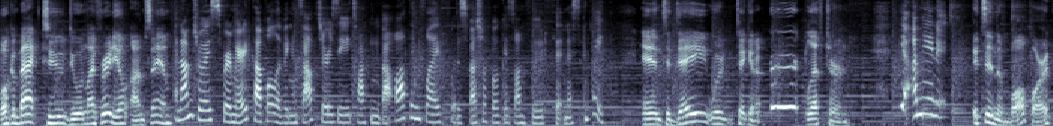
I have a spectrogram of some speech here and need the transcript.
Welcome back to Doing Life Radio. I'm Sam. And I'm Joyce. We're a married couple living in South Jersey, talking about all things life with a special focus on food, fitness, and faith. And today we're taking a er, left turn. Yeah, I mean, It's in the ballpark.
